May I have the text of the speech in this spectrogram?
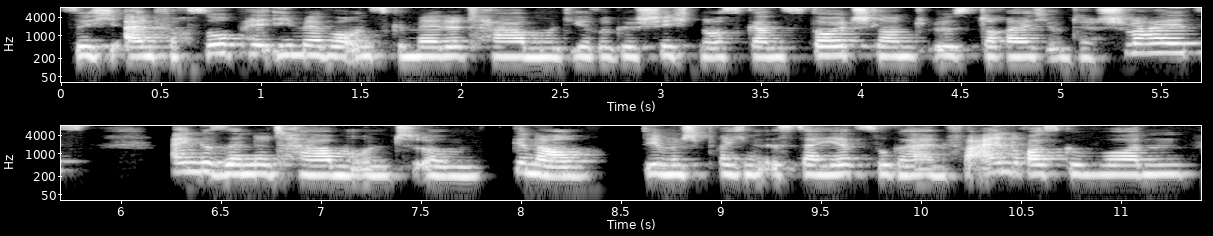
sich einfach so per E-Mail bei uns gemeldet haben und ihre Geschichten aus ganz Deutschland, Österreich und der Schweiz eingesendet haben. Und ähm, genau, Dementsprechend ist da jetzt sogar ein Verein draus geworden,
